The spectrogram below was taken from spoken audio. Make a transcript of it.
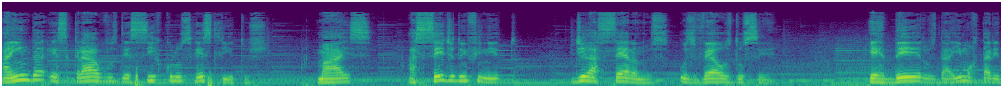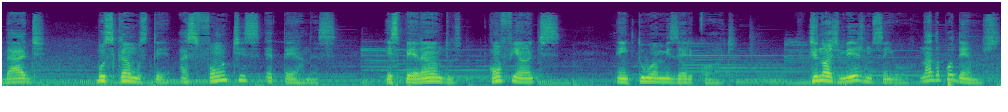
ainda escravos de círculos restritos, mas a sede do infinito dilacera-nos os véus do ser. Herdeiros da imortalidade, buscamos ter as fontes eternas, esperando, confiantes em tua misericórdia. De nós mesmos, Senhor, nada podemos.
